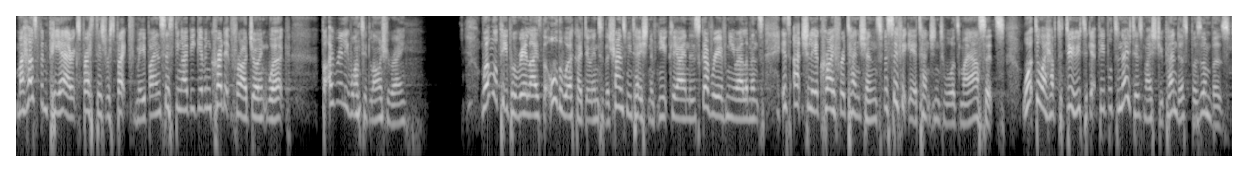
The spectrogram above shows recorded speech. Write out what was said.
My husband, Pierre, expressed his respect for me by insisting I be given credit for our joint work, but I really wanted lingerie. When will people realize that all the work I do into the transmutation of nuclei and the discovery of new elements is actually a cry for attention, specifically attention towards my assets? What do I have to do to get people to notice my stupendous bazumbas?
